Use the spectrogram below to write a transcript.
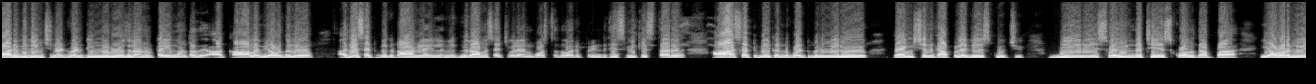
వారు విధించినటువంటి ఇన్ని రోజుల టైం ఉంటుంది. ఆ కాల వ్యవధిలో అదే సర్టిఫికెట్ ఆన్లైన్లో మీకు గ్రామ సచివాలయానికి వస్తుంది వారు ప్రింట్ తీసి మీకు ఇస్తారు. ఆ సర్టిఫికెట్ పట్టుకుని మీరు పెన్షన్కి అప్లై చేసుకోవచ్చు. మీరు స్వయంగా చేసుకోవాలి తప్ప ఎవరిని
